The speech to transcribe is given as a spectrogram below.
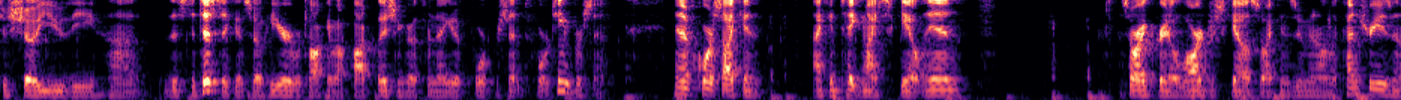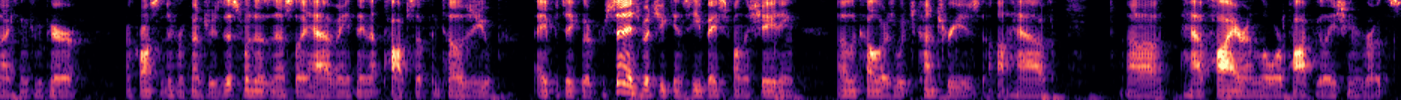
to show you the uh, the statistic. And so here we're talking about population growth from negative 4% to 14%. And of course I can I can take my scale in. Sorry, create a larger scale so I can zoom in on the countries and I can compare across the different countries. This one doesn't necessarily have anything that pops up and tells you a particular percentage, but you can see based upon the shading of the colors which countries uh, have uh, have higher and lower population growths.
